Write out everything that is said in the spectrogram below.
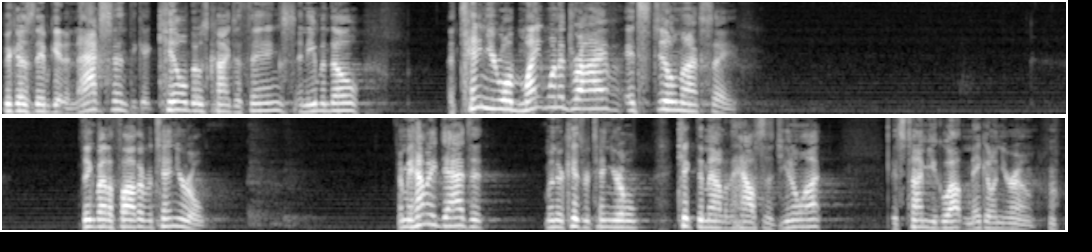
Because they would get an accident, they get killed, those kinds of things. And even though a 10 year old might want to drive, it's still not safe. Think about a father of a 10 year old. I mean, how many dads that, when their kids were 10 year old, kicked them out of the house and said, you know what? It's time you go out and make it on your own.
